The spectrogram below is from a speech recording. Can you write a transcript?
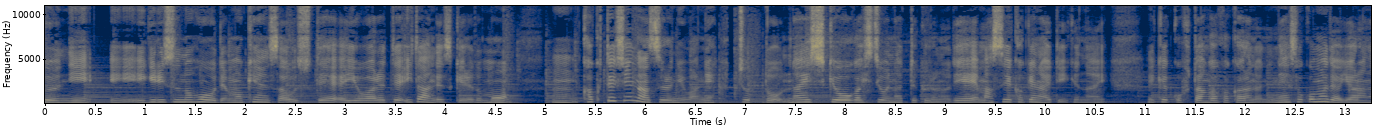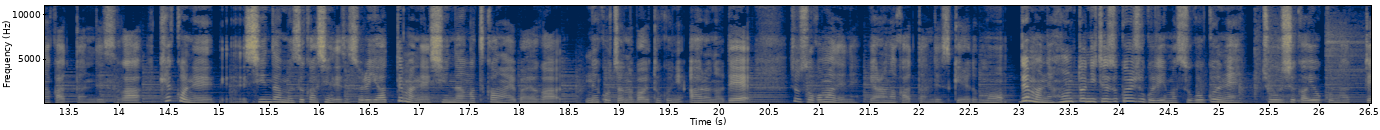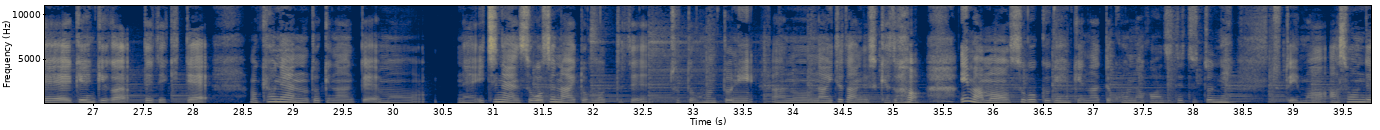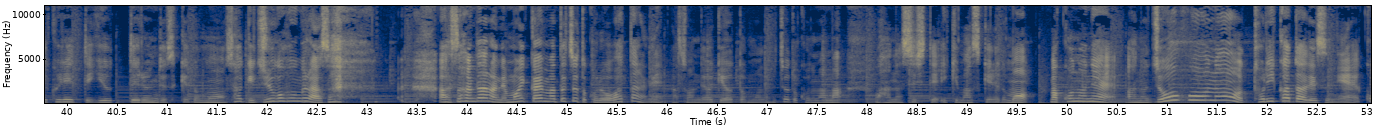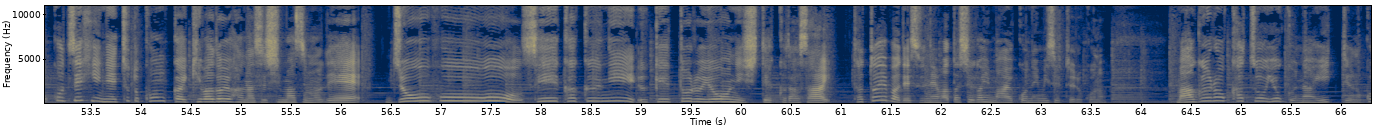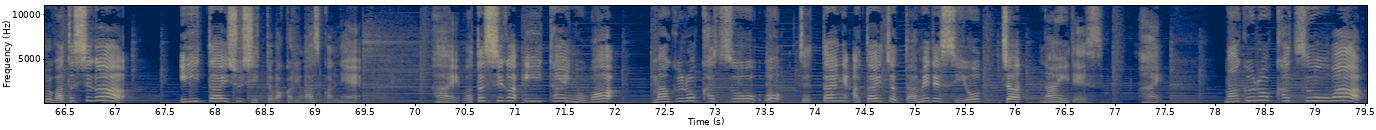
ふうにイギリスの方でも検査をして言われていたんですけれども、うん、確定診断するにはねちょっと内視鏡が必要になってくるので麻酔かけないといけない。え結構負担がかかるのでねそこまではやらなかったんですが結構ね診断難しいんですそれやってもね診断がつかない場合が猫ちゃんの場合特にあるのでちょっとそこまでねやらなかったんですけれども。でもね本当に手作り食で今すごくね調子が良くなって元気が出てきてもう去年の時なんてもうね、1年過ごせないと思っててちょっと本当にあの泣いてたんですけど 今もすごく元気になってこんな感じでずっとねちょっと今遊んでくれって言ってるんですけどもさっき15分ぐらい遊ん 遊んだので、もう一回またちょっとこれ終わったらね、遊んであげようと思うので、ちょっとこのままお話ししていきますけれども、まあ、このね、あの、情報の取り方ですね。ここぜひね、ちょっと今回際どい話しますので、情報を正確に受け取るようにしてください。例えばですね、私が今アイコンで見せてるこの、マグロカツオ良くないっていうの、これ私が言いたい趣旨ってわかりますかね？はい。私が言いたいのは、マグロカツオを絶対に与えちゃダメですよ、じゃないです。はい。マグロカツオは、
